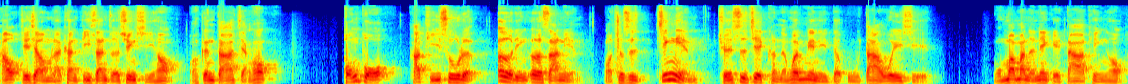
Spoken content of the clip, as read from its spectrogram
好，接下来我们来看第三则讯息哈，我跟大家讲哦，彭博他提出了二零二三年哦，就是今年全世界可能会面临的五大威胁。我慢慢的念给大家听吼，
